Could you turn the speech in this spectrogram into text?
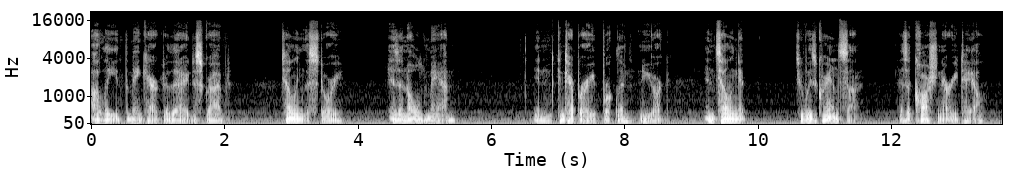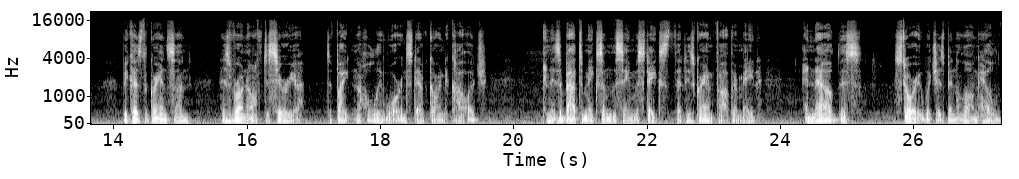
Ali, the main character that I described, telling the story as an old man in contemporary Brooklyn, New York, and telling it to his grandson as a cautionary tale because the grandson has run off to Syria to fight in a holy war instead of going to college and is about to make some of the same mistakes that his grandfather made. And now this story, which has been a long held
